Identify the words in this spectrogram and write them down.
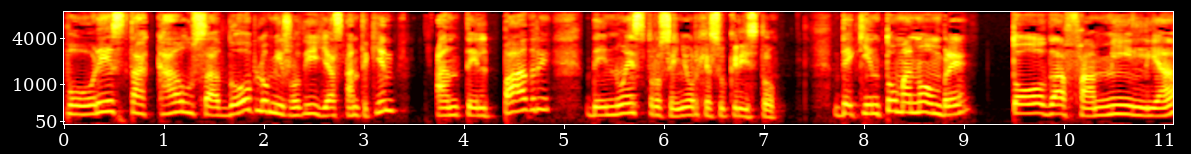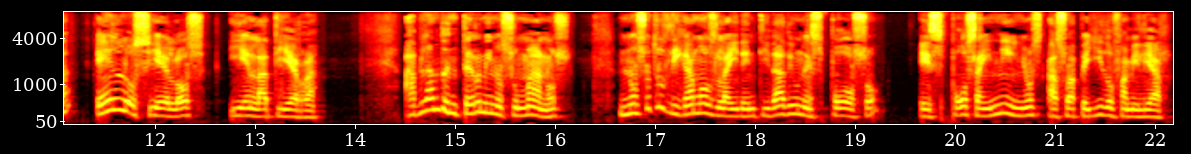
por esta causa doblo mis rodillas ante quién? Ante el Padre de nuestro Señor Jesucristo, de quien toma nombre toda familia en los cielos y en la tierra. Hablando en términos humanos, nosotros ligamos la identidad de un esposo, esposa y niños a su apellido familiar.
